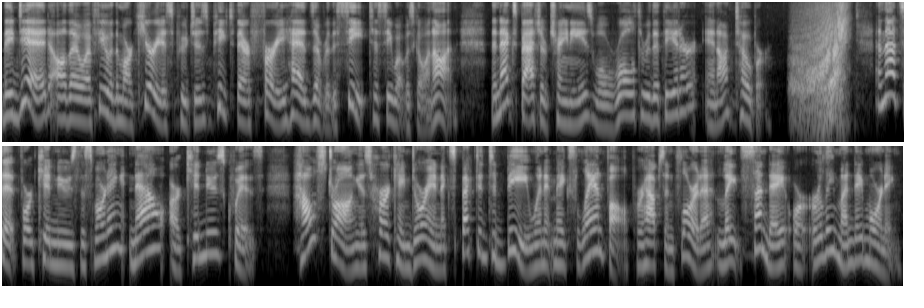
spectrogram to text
They did, although a few of the more curious pooches peeked their furry heads over the seat to see what was going on. The next batch of trainees will roll through the theater in October. And that's it for Kid News this morning. Now, our Kid News quiz. How strong is Hurricane Dorian expected to be when it makes landfall, perhaps in Florida, late Sunday or early Monday morning?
